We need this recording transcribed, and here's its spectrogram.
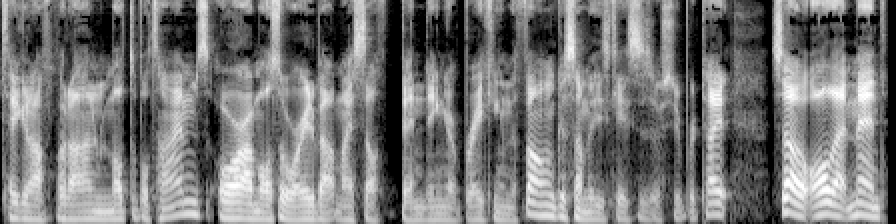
taken off put on multiple times, or I'm also worried about myself bending or breaking the phone because some of these cases are super tight. So all that meant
